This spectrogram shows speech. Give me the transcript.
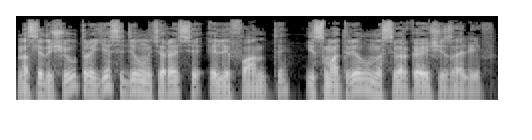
На следующее утро я сидел на террасе «Элефанты» и смотрел на сверкающий залив.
